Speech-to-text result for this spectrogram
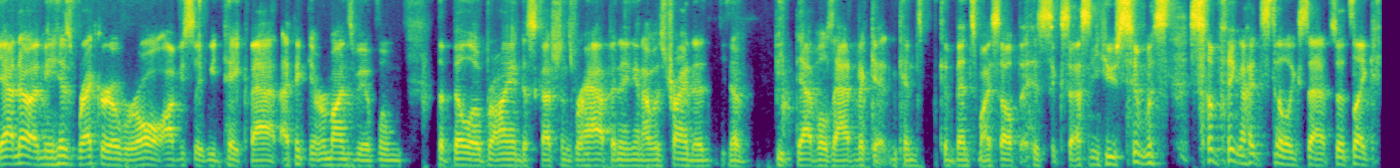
Yeah, no, I mean his record overall. Obviously, we'd take that. I think it reminds me of when the Bill O'Brien discussions were happening, and I was trying to, you know, be devil's advocate and can convince myself that his success in Houston was something I'd still accept. So it's like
